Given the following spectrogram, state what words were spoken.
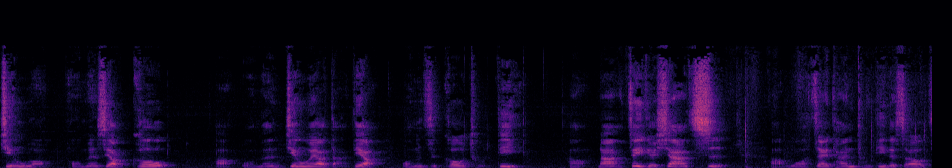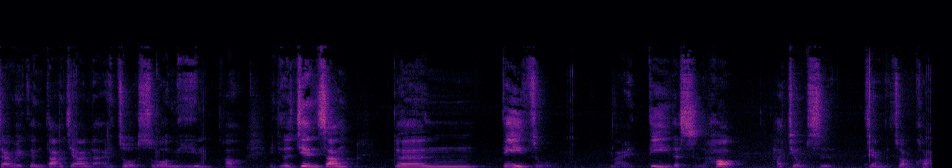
建物哦，我们是要勾啊，我们建物要打掉，我们只勾土地。好，那这个下次啊，我在谈土地的时候再会跟大家来做说明啊，也就是建商跟地主买地的时候，它就是这样的状况。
